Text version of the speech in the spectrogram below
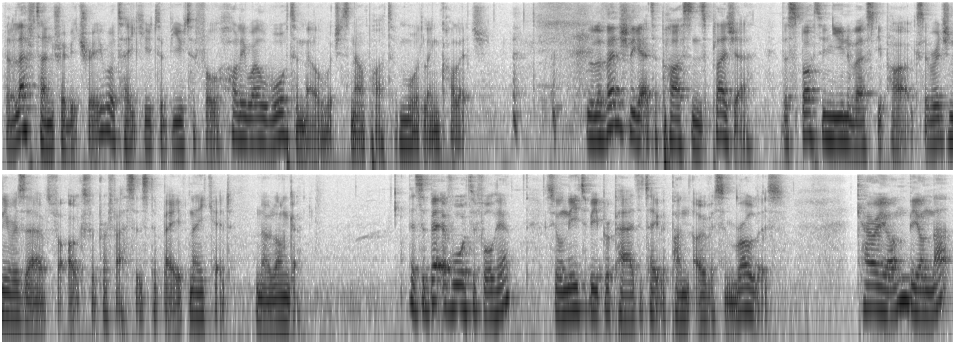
The left hand tributary will take you to beautiful Holywell Watermill, which is now part of Magdalen College. You'll eventually get to Parsons Pleasure, the spot in university parks originally reserved for Oxford professors to bathe naked, no longer. There's a bit of waterfall here, so you'll need to be prepared to take the punt over some rollers. Carry on beyond that,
